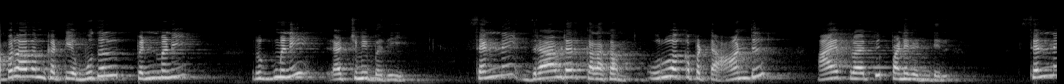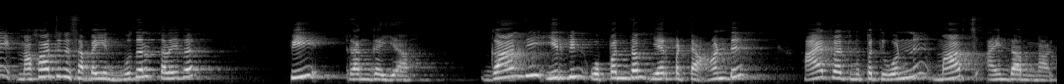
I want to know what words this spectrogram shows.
அபராதம் கட்டிய முதல் பெண்மணி ருக்மணி லட்சுமிபதி. சென்னை திராவிடர் கழகம் உருவாக்கப்பட்ட ஆண்டு ஆயிரத்தி தொள்ளாயிரத்தி பன்னிரெண்டில் சென்னை மகாஜன சபையின் முதல் தலைவர் பி. ரங்கையா. காந்தி இர்வின் ஒப்பந்தம் ஏற்பட்ட ஆண்டு ஆயிரத்தி தொள்ளாயிரத்தி முப்பத்தி ஒன்று மார்ச் ஐந்தாம் நாள்.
